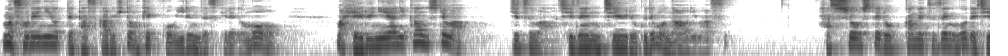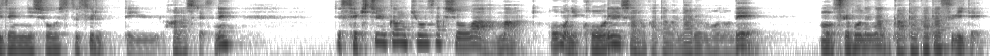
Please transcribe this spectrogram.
まあそれによって助かる人も結構いるんですけれども、まあヘルニアに関しては、実は自然治癒力でも治ります。発症して6ヶ月前後で自然に消失するっていう話ですね。で、脊柱管狭窄症は、まあ、主に高齢者の方がなるもので、もう背骨がガタガタすぎて、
